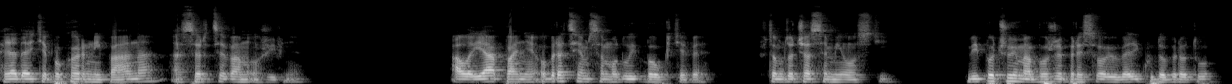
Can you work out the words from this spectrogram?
Hľadajte pokorný pána a srdce vám oživne. Ale ja, pane, obraciam sa modlitbou k Tebe, v tomto čase milosti. Vypočuj ma, Bože, pre svoju veľkú dobrotu,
